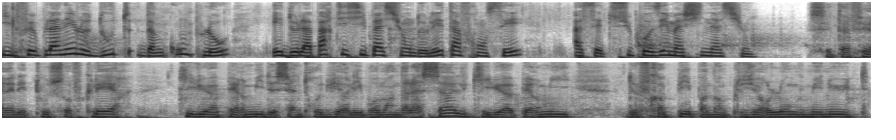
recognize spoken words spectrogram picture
il fait planer le doute d'un complot et de la participation de l'État français à cette supposée machination. Cette affaire, elle est tout sauf claire qui lui a permis de s'introduire librement dans la salle, qui lui a permis de frapper pendant plusieurs longues minutes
